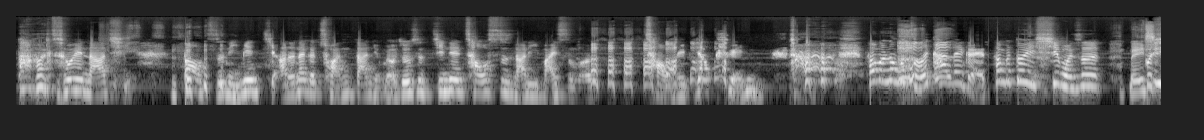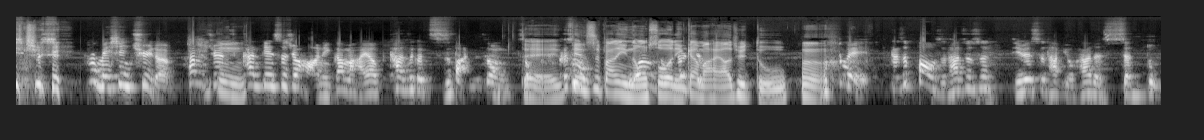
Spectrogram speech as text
他们只会拿起报纸里面夹的那个传单，有没有？就是今天超市哪里买什么草莓比较便宜？他们那么只会看那个，他们对新闻是没兴趣。他没兴趣的，他们觉得看电视就好，嗯、你干嘛还要看这个纸板的这种？对，可是电视把你浓缩，你干嘛还要去读？嗯，对。可是报纸它就是，的确是它有它的深度。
